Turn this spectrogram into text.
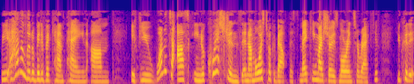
we had a little bit of a campaign. Um, if you wanted to ask Ina questions, and I'm always talking about this, making my shows more interactive, you could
